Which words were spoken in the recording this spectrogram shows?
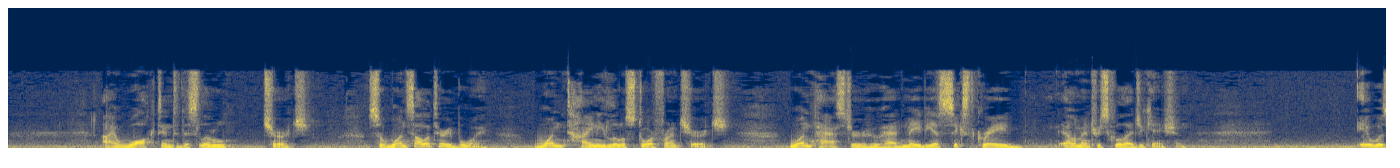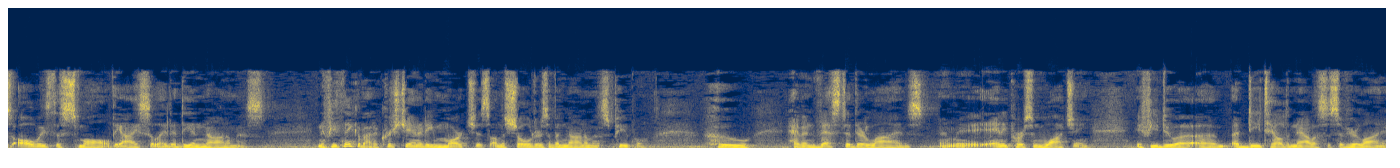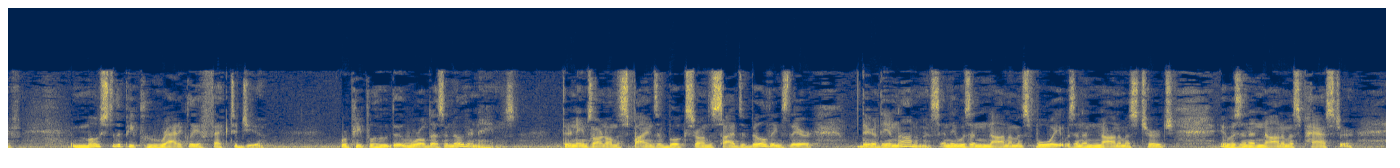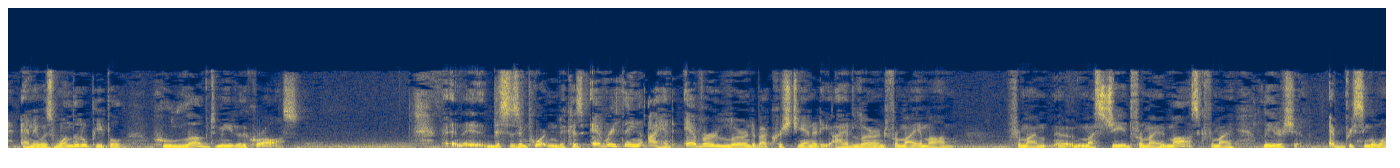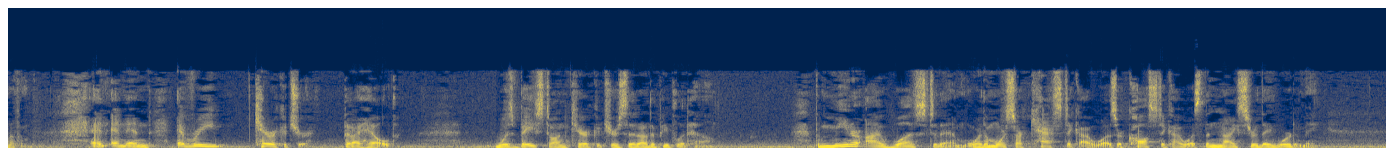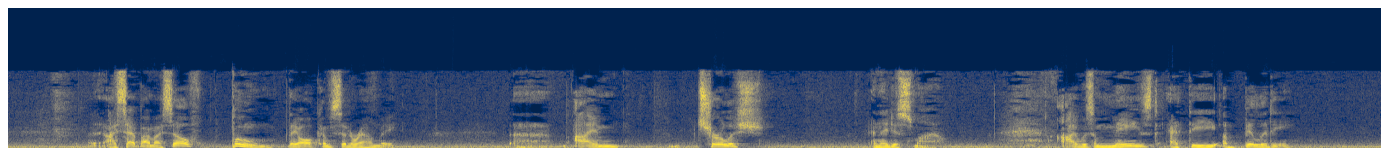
I walked into this little church. So one solitary boy, one tiny little storefront church, one pastor who had maybe a sixth grade elementary school education. It was always the small, the isolated, the anonymous. And if you think about it, Christianity marches on the shoulders of anonymous people who have invested their lives. I mean, any person watching, if you do a, a, a detailed analysis of your life, most of the people who radically affected you were people who the world doesn't know their names. Their names aren't on the spines of books or on the sides of buildings. They're, they're the anonymous. And it was an anonymous boy. It was an anonymous church. It was an anonymous pastor. And it was one little people who loved me to the cross. And this is important because everything I had ever learned about Christianity, I had learned from my imam, from my uh, masjid, from my mosque, from my leadership. Every single one of them. And, and, and every caricature that I held was based on caricatures that other people had held. The meaner I was to them, or the more sarcastic I was, or caustic I was, the nicer they were to me. I sat by myself, boom, they all come sit around me. Uh, I'm churlish, and they just smile. I was amazed at the ability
